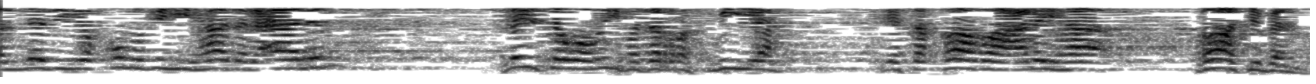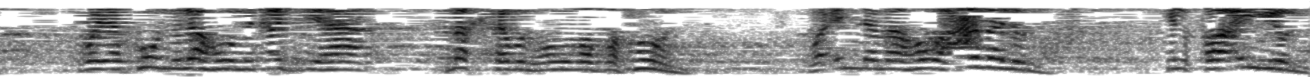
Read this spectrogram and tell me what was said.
الذي يقوم به هذا العالم ليس وظيفة رسمية يتقاضى عليها راتبا ويكون له من أجلها مكتب وموظفون وإنما هو عمل تلقائي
